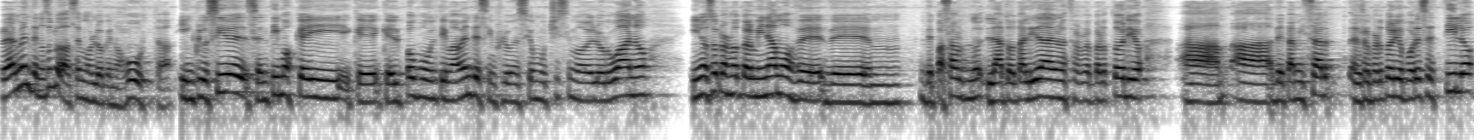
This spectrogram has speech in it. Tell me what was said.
Realmente nosotros hacemos lo que nos gusta. Inclusive sentimos que, hay- que- el pop últimamente se influenció muchísimo del urbano y nosotros no terminamos de, pasar la totalidad de nuestro repertorio a, a- de el repertorio por ese estilo,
